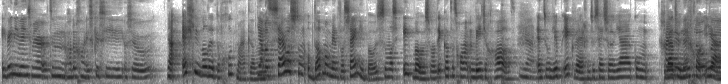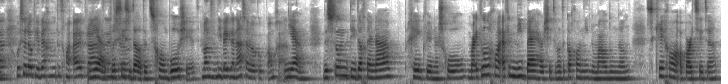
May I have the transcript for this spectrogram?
ik weet niet eens meer, toen hadden we gewoon een discussie of zo. Nou, Ashley wilde het nog goed maken. Want, Ja, want- zij was toen, op dat moment was zij niet boos. Toen was ik boos, want ik had het gewoon een beetje gehad. Ja. En toen liep ik weg. En toen zei ze, ja, kom, Ga je laten nu we nu weglopen? gewoon... Ja, Hoezo loop je weg? We moeten het gewoon uitpraten. ja precies dat. Het is gewoon bullshit. Want die week daarna zouden we ook op kamp gaan. Ja, dus toen, die dag daarna, ging ik weer naar school. Maar ik wilde gewoon even niet bij haar zitten, want ik kan gewoon niet normaal doen dan. Dus ik kreeg gewoon apart zitten.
